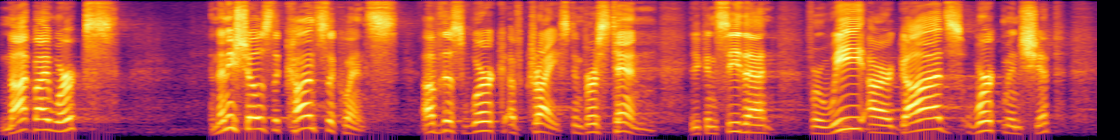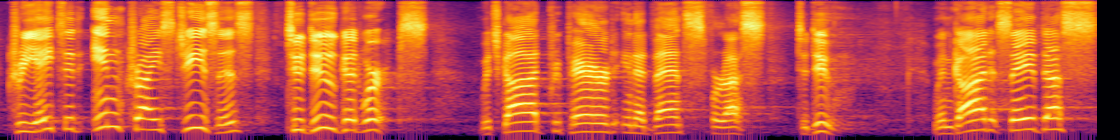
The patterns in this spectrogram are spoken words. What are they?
not by works. And then he shows the consequence of this work of Christ. In verse 10, you can see that, for we are God's workmanship created in Christ Jesus to do good works, which God prepared in advance for us to do. When God saved us,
